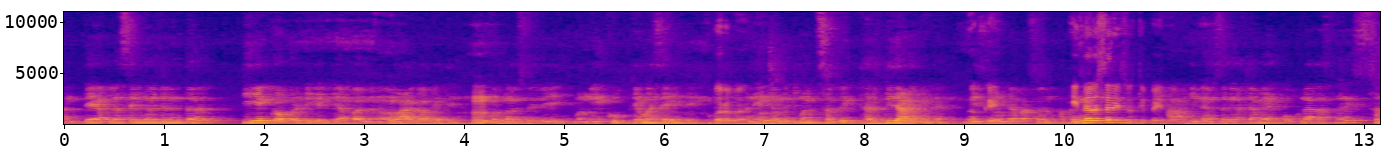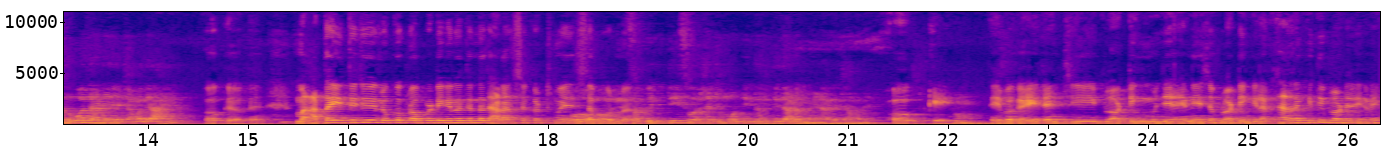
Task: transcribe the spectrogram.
आणि ते आपलं सेल झाल्याच्यानंतर ही एक प्रॉपर्टी घेतली आपण वारगाव येथे. नर्सरी म्हणून ही खूप फेमस आहे इथे. बरोबर. आणि याच्यामध्ये तुम्हाला सगळी धरती झाडं मिळतात. ही नर्सरीच होती पहिली. ही नर्सरी असल्यामुळे कोकणात असणारी सर्व झाडे याच्यामध्ये आहेत. Okay okay. मग आता इथे जे लोक प्रॉपर्टी घेणार त्यांना झाडांसकट म्हणजे हो, हो. संपूर्ण. तीस वर्षाची मोठी धरती झाडं मिळणार याच्यामध्ये. ओके. हे बघा ही त्यांची प्लॉटिंग म्हणजे यांनी असं प्लॉटिंग केलं. साधारण किती प्लॉट आहे तिकडे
